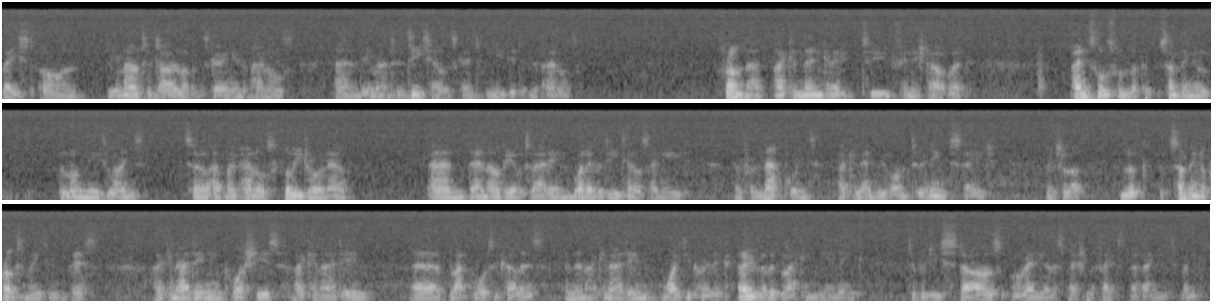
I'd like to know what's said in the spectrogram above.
based on the amount of dialogue that's going in the panels and the amount of detail that's going to be needed in the panels. From that, I can then go to finished artwork. Pencils will look at something along these lines, so I'll have my panels fully drawn out, and then I'll be able to add in whatever details I need and from that point I can then move on to an ink stage which will look something approximating this. I can add in ink washes, I can add in uh, black watercolours and then I can add in white acrylic over the black Indian ink to produce stars or any other special effects that I need to make.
